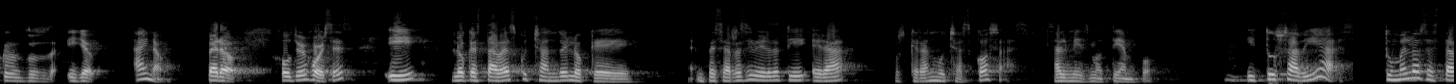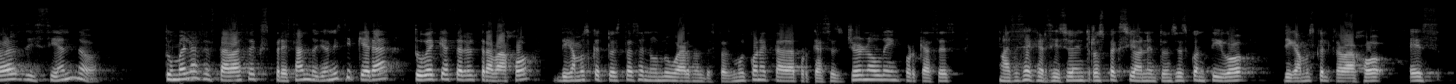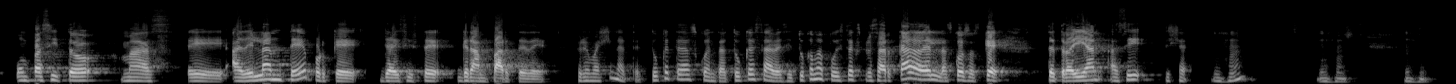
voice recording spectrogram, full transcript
Y yo, I know, pero hold your horses. Y lo que estaba escuchando y lo que empecé a recibir de ti era pues que eran muchas cosas al mismo tiempo. Y tú sabías, tú me los estabas diciendo, tú me las estabas expresando. Yo ni siquiera tuve que hacer el trabajo. Digamos que tú estás en un lugar donde estás muy conectada porque haces journaling, porque haces, haces ejercicio de introspección. Entonces contigo, digamos que el trabajo es un pasito más eh, adelante porque ya hiciste gran parte de. Pero imagínate, tú que te das cuenta, tú que sabes y tú que me pudiste expresar cada de las cosas que te traían así, dije,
